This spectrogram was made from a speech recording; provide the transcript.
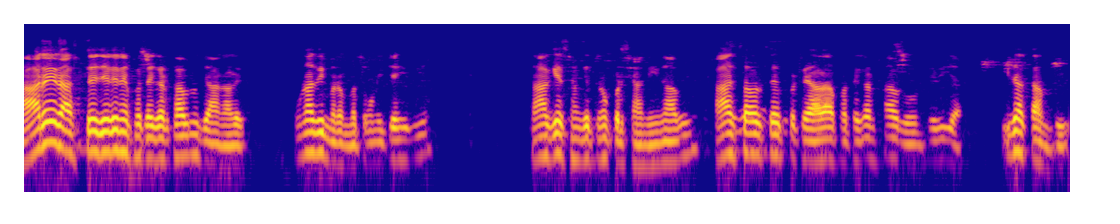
ਸਾਰੇ ਰਸਤੇ ਜਿਹੜੇ ਨੇ ਫਤਿਹਗੜ੍ਹ ਸਾਹਿਬ ਨੂੰ ਜਾਣ ਵਾਲੇ, ਉਹਨਾਂ ਦੀ ਮੁਰੰਮਤ ਹੋਣੀ ਚਾਹੀਦੀ ਹੈ, ਤਾਂ ਕਿ ਸੰਗਤ ਨੂੰ ਪਰੇਸ਼ਾਨੀ ਨਾ ਆਵੇ। ਖਾਸ ਤੌਰ ਤੇ ਪਟਿਆਲਾ, ਫਤਿਹਗੜ੍ਹ ਸਾਹਿਬ ਰੋਡ ਜਿਹੜੀ ਆ, ਇਹਦਾ ਕੰਮ ਵੀ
